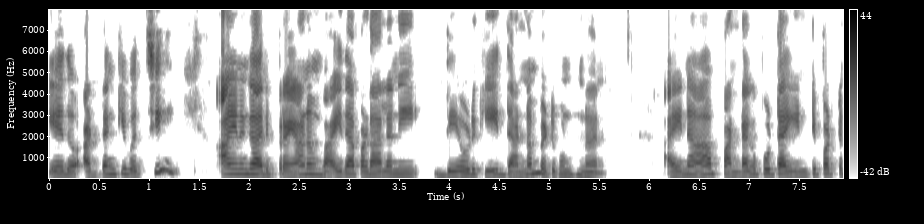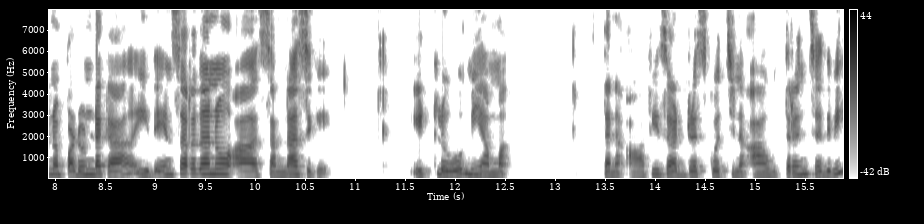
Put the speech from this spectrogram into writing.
ఏదో అడ్డంకి వచ్చి ఆయన గారి ప్రయాణం వాయిదా పడాలని దేవుడికి దండం పెట్టుకుంటున్నాను. అయినా పండగ పూట ఇంటి పట్టున పడుండక ఇదేం సరదానో ఆ సన్నాసికి. ఇట్లు మీ అమ్మ. తన ఆఫీస్ అడ్రస్కి వచ్చిన ఆ ఉత్తరం చదివి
